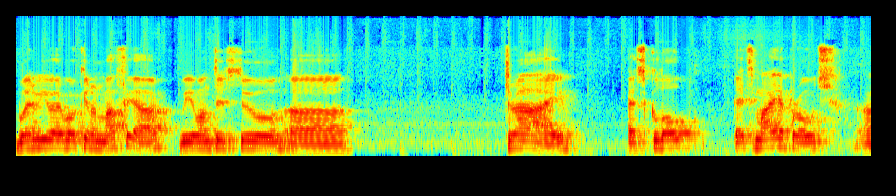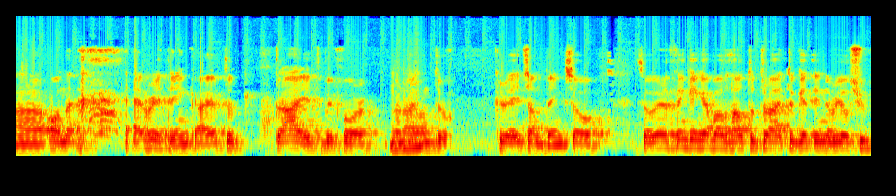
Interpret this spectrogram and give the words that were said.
when we were working on Mafia, we wanted to uh, try as close. That's my approach uh, on everything. I have to try it before when I want to create something. So, so we're thinking about how to try to get in a real shoot,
